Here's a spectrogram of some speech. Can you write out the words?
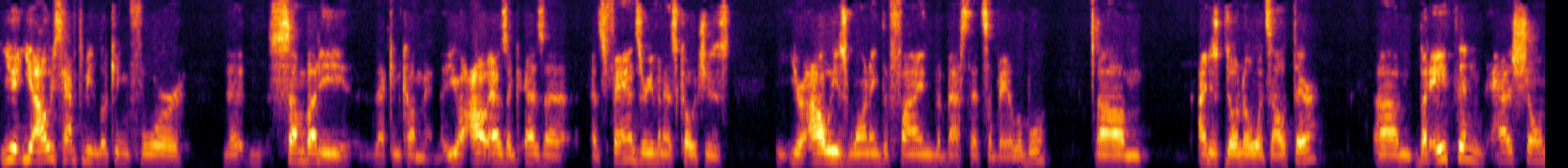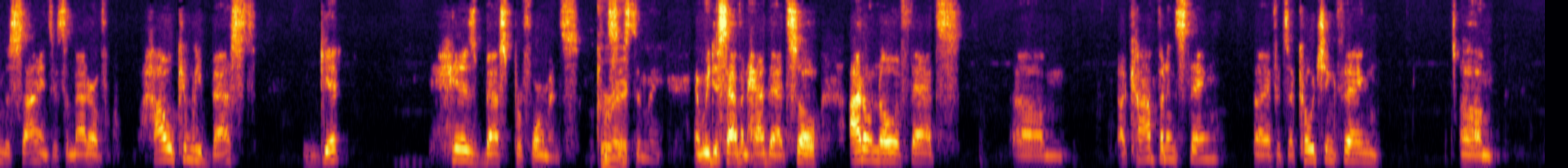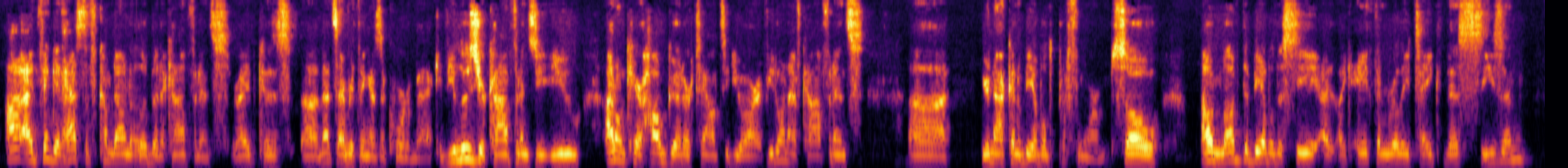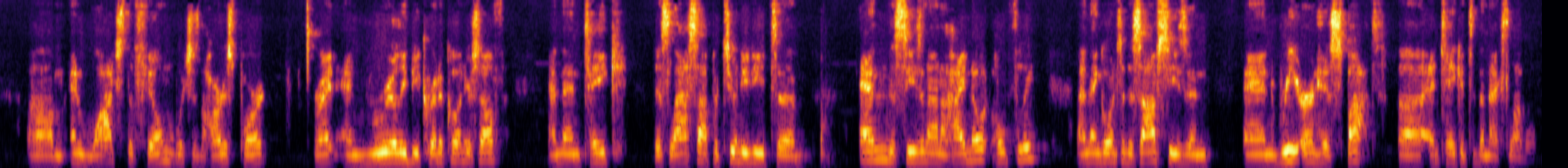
you you always have to be looking for the somebody that can come in. You as a as a as fans or even as coaches, you're always wanting to find the best that's available. Um, I just don't know what's out there. Um, but Ethan has shown the signs. It's a matter of how can we best get his best performance Correct. consistently, and we just haven't had that. So I don't know if that's um, a confidence thing, uh, if it's a coaching thing. Um, I, I, think it has to come down to a little bit of confidence, right? Because uh, that's everything as a quarterback. If you lose your confidence, you, you, I don't care how good or talented you are. If you don't have confidence, uh, you're not going to be able to perform. So I would love to be able to see uh, like Ethan really take this season um, and watch the film, which is the hardest part, right? And really be critical on yourself, and then take this last opportunity to end the season on a high note, hopefully, and then go into this off season and re-earn his spot uh, and take it to the next level.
